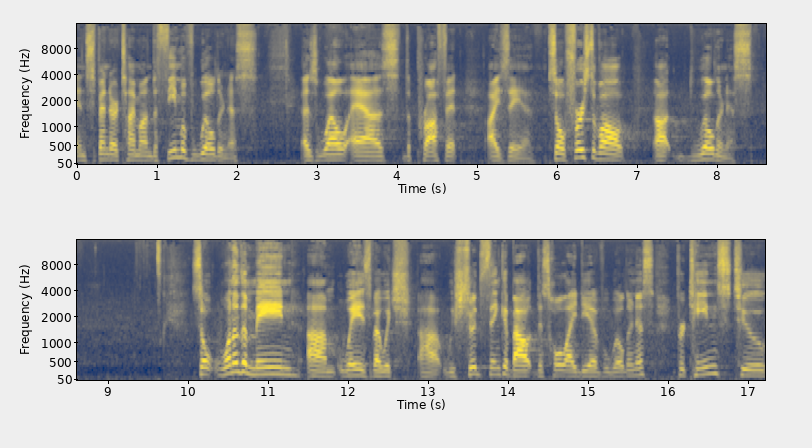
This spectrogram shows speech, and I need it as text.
and spend our time on the theme of wilderness as well as the prophet Isaiah. So, first of all, uh, wilderness. So, one of the main um, ways by which uh, we should think about this whole idea of wilderness pertains to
